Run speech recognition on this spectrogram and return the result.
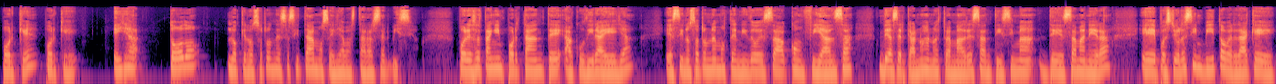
¿Por qué? Porque ella, todo lo que nosotros necesitamos, ella va a estar al servicio. Por eso es tan importante acudir a ella, si nosotros no hemos tenido esa confianza de acercarnos a nuestra Madre Santísima de esa manera, eh, pues yo les invito, ¿verdad?, que,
